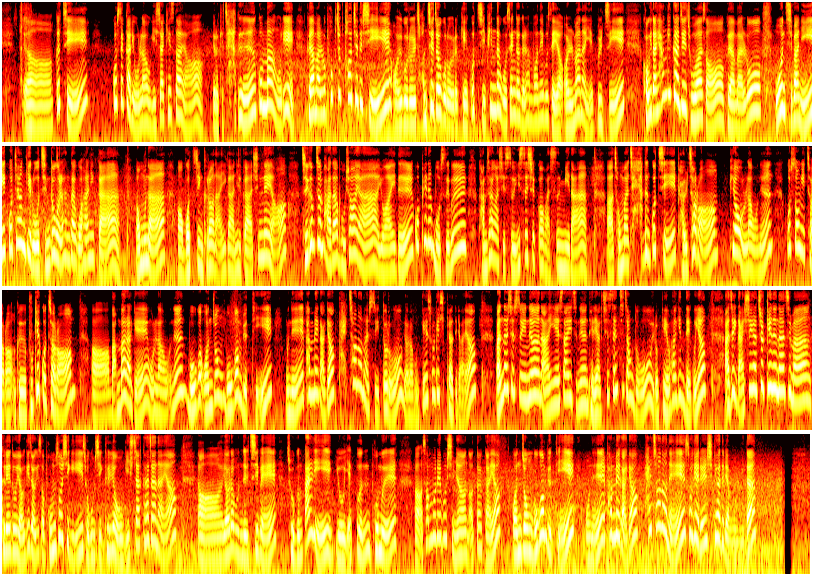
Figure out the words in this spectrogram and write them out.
어, 끝이 꽃 색깔이 올라오기 시작했어요. 이렇게 작은 꽃망울이 그야말로 폭죽 터지듯이 얼굴을 전체적으로 이렇게 꽃이 핀다고 생각을 한번 해보세요. 얼마나 예쁠지. 거기다 향기까지 좋아서 그야말로 온 집안이 꽃향기로 진동을 한다고 하니까 너무나 어, 멋진 그런 아이가 아닐까 싶네요. 지금쯤 받아보셔야 이 아이들 꽃 피는 모습을 감상하실 수 있으실 것 같습니다. 아, 정말 작은 꽃이 별처럼 피어 올라오는 꽃송이처럼 그 부케꽃처럼 어, 만발하게 올라오는 모건, 원종 모건 뷰티 오늘 판매 가격 8,000원 할 수 있도록 여러분께 소개시켜 드려요. 만나실 수 있는 아이의 사이즈는 대략 7cm 정도 이렇게 확인되고요. 아직 날씨가 춥기는 하지만 그래도 여기저기서 봄 소식이 조금씩 들려오기 시작하잖아요. 어, 여러분들 집에 조금 빨리 요 예쁜 봄을 어, 선물해 보시면 어떨까요? 원종 모건 뷰티 오늘 판매 가격 8,000원에 소개를 시켜드려 봅니다.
